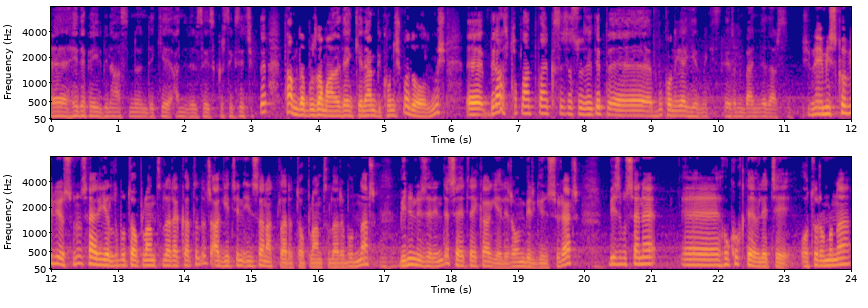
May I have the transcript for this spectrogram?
HDP il binasının önündeki annelerin sayısı 48'e çıktı. Tam da bu zamana denk gelen bir konuşma da olmuş. Biraz toplantıdan kısaca söz edip e, bu konuya girmek isterim ben ne dersin? Şimdi EMİSKO biliyorsunuz her yıl bu toplantılara katılır. AGİT'in insan hakları toplantıları bunlar. Binin üzerinde STK gelir. 11 gün sürer. Biz bu sene e, hukuk devleti oturumuna,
